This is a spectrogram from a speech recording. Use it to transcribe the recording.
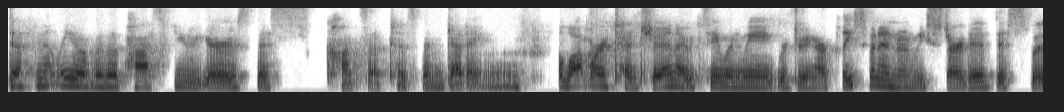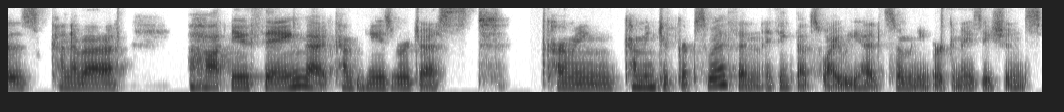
Definitely over the past few years, this concept has been getting a lot more attention. I would say when we were doing our placement and when we started, this was kind of a, a hot new thing that companies were just coming coming to grips with. And I think that's why we had so many organizations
